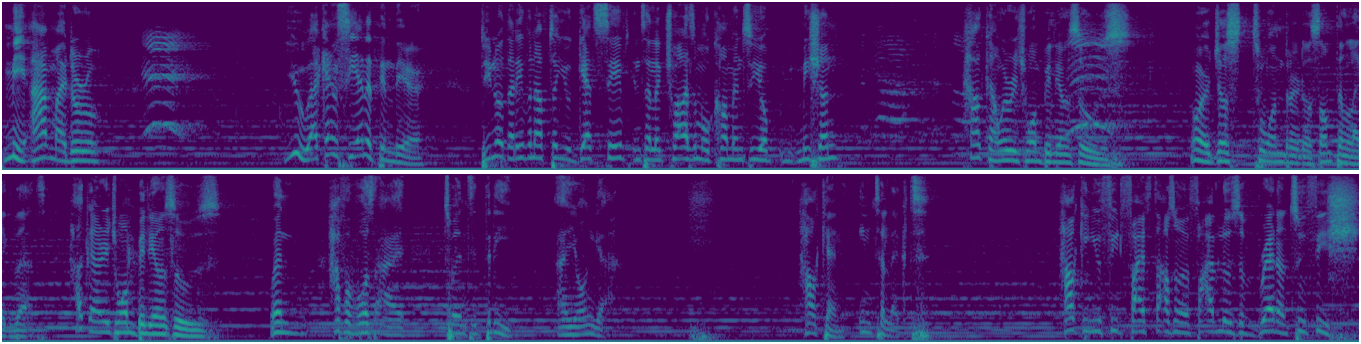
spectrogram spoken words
Me, I have my Doro. You, I can't see anything there. Do you know that even after you get saved, intellectualism will come into your mission? How can we reach 1 billion souls? Or just 200 or something like that. How can I reach 1 billion souls when half of us are 23 and younger? How can intellect? How can you feed 5,000 with five loaves of bread and two fish?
